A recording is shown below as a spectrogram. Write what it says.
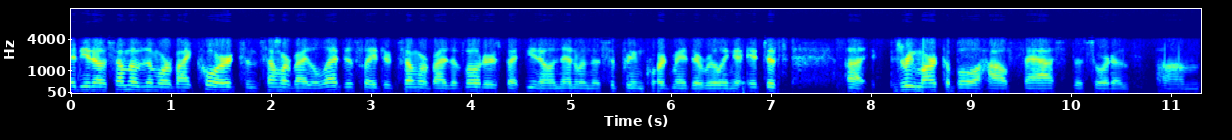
and you know some of them were by courts and some were by the legislature and some were by the voters. But you know and then when the Supreme Court made their ruling it, it just uh it's remarkable how fast the sort of um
